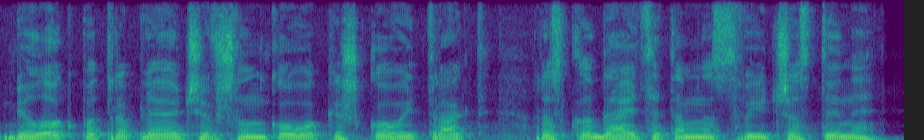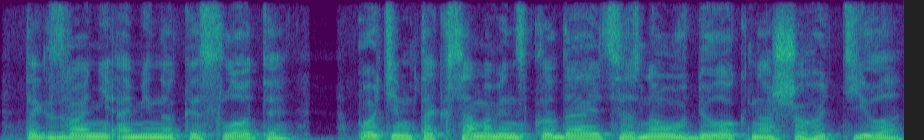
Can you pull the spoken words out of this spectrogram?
білок, потрапляючи в шлунково-кишковий тракт, розкладається там на свої частини, так звані амінокислоти. Потім так само він складається знову в білок нашого тіла.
